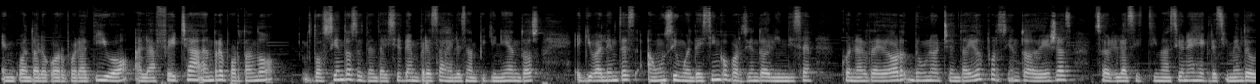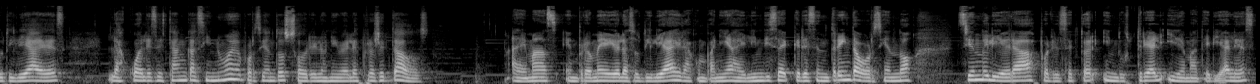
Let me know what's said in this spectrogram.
En cuanto a lo corporativo, a la fecha han reportado 277 empresas del S&P 500, equivalentes a un 55% del índice, con alrededor de un 82% de ellas sobre las estimaciones de crecimiento de utilidades, las cuales están casi 9% sobre los niveles proyectados. Además, en promedio, las utilidades de las compañías del índice crecen 30%, siendo lideradas por el sector industrial y de materiales,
